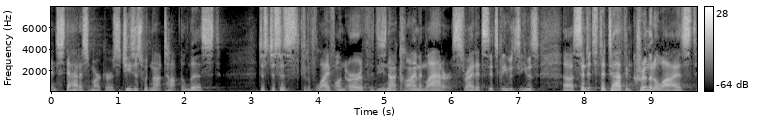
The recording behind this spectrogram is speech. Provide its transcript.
and, status markers, Jesus would not top the list. Just, just his kind of life on earth, he's not climbing ladders, right? It's, it's, he was, he was uh, sentenced to death and criminalized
